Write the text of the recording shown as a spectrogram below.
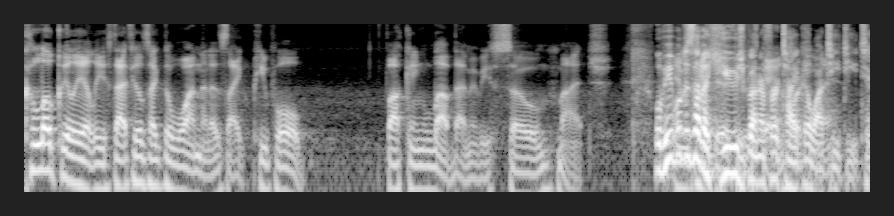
colloquially at least that feels like the one that is like people fucking love that movie so much. Well, people And just have a can't do it huge boner for Taika. Waititi too.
